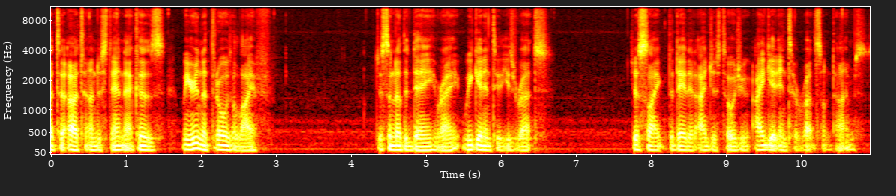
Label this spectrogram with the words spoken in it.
uh, to uh, to understand that, because when you're in the throes of life, just another day, right? We get into these ruts. Just like the day that I just told you, I get into ruts sometimes.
